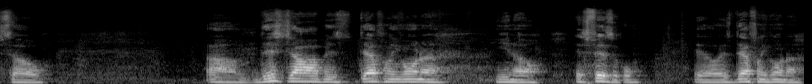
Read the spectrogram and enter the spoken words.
So, um, this job is definitely to, you know, it's physical. You know, it's definitely to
